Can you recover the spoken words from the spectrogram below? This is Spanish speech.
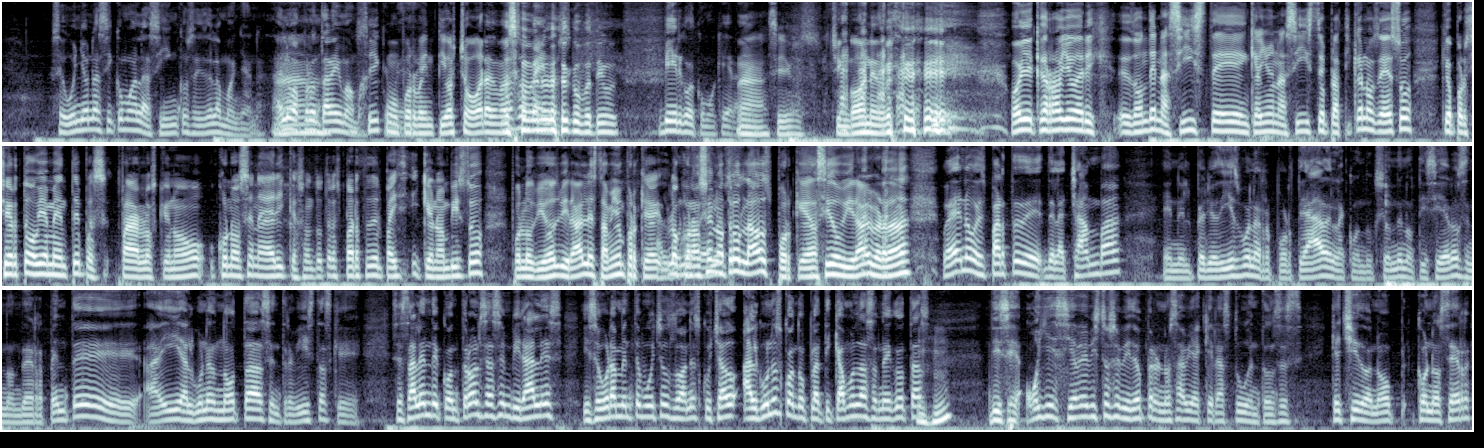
Según yo nací como a las 5 o 6 de la mañana. Ahí le voy a preguntar a mi mamá. Ah, Sí, como por 28 horas más, Más o o menos. menos. Virgo, como quiera. Ah, sí, pues, chingones, güey. Oye, ¿qué rollo, Eric? ¿De dónde naciste? ¿En qué año naciste? Platícanos de eso, que por cierto, obviamente, pues, para los que no conocen a Eric, que son de otras partes del país y que no han visto, pues, los videos virales también, porque lo conocen en otros lados porque ha sido viral, ¿verdad? Bueno, es parte de, de la chamba en el periodismo, en la reporteada, en la conducción de noticieros, en donde de repente hay algunas notas, entrevistas que se salen de control, se hacen virales y seguramente muchos lo han escuchado. Algunos cuando platicamos las anécdotas Ujú. dice, oye, sí había visto ese video, pero no sabía que eras tú. Entonces, qué chido, ¿no? Conocer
